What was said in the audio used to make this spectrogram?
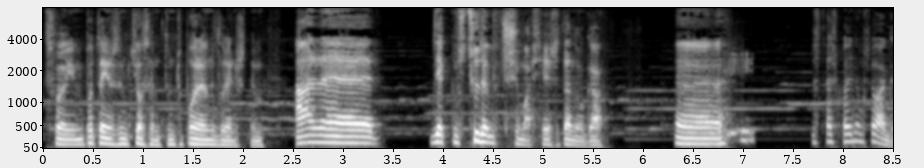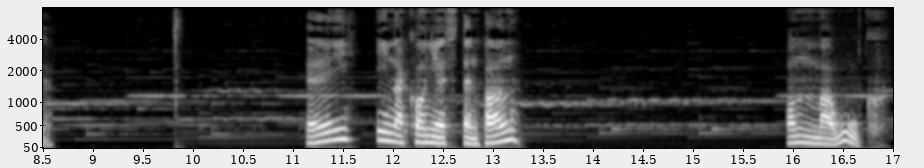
swoim potężnym ciosem, tym toporem dwuręcznym. Ale jakimś cudem trzyma się jeszcze ta noga. E, dostajesz kolejną przewagę. Okej. I na koniec ten pan. On ma łuk.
